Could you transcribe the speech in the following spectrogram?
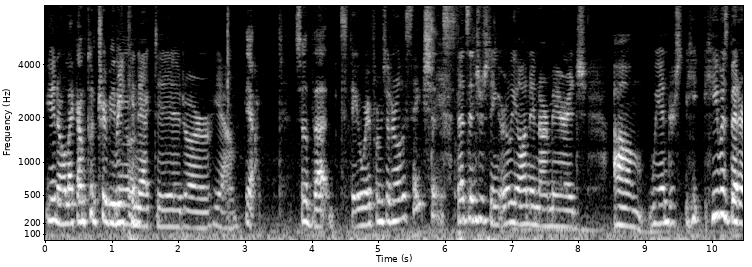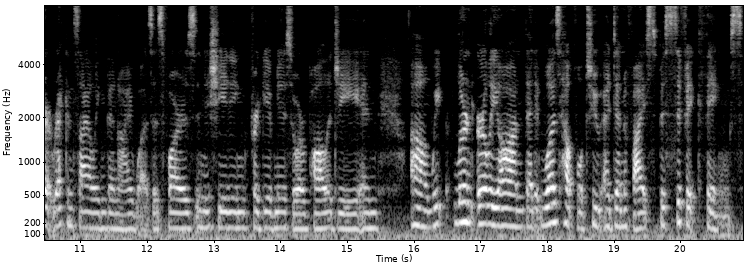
you know like i'm contributing or- Reconnected or yeah. yeah so that stay away from generalizations That's interesting. Early on in our marriage, um, we under- he, he was better at reconciling than I was as far as initiating forgiveness or apology. And um, we learned early on that it was helpful to identify specific things.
